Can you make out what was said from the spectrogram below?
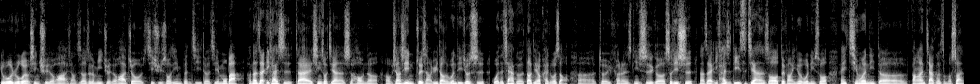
如果如果有兴趣的话，想知道这个秘诀的话，就继续收听本集的节目吧。好，那在一开始在新手接案的时候呢，呃，我相信最常遇到的问题就是我的价格到底要开多少？呃，对，可能你是个设计师，那在一开始第一次接案的时候，对方一定会问你说：“哎，请问你的方案价格怎么算？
